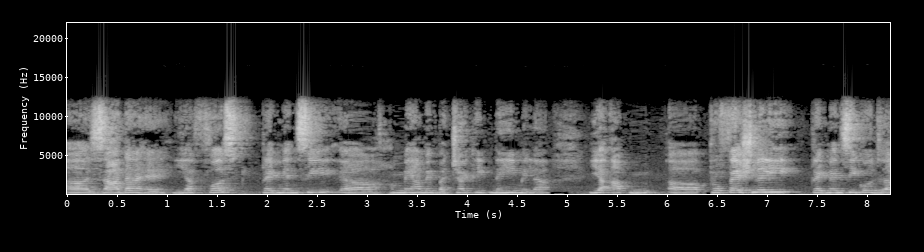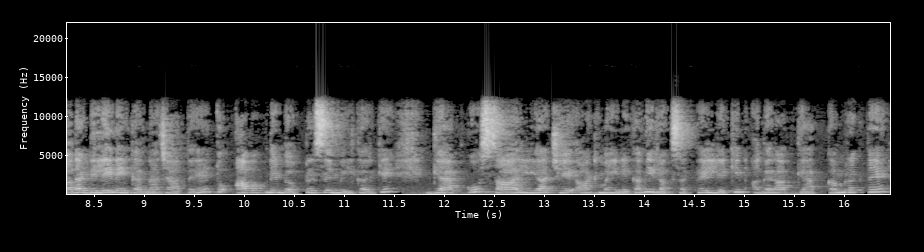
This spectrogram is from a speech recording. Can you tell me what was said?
ज़्यादा है या फ़र्स्ट प्रेगनेंसी हमें हमें बच्चा ठीक नहीं मिला या आप प्रोफेशनली प्रेगनेंसी को ज़्यादा डिले नहीं करना चाहते हैं तो आप अपने डॉक्टर से मिल करके गैप को साल या छह, आठ महीने का भी रख सकते हैं। लेकिन अगर आप गैप कम रखते हैं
